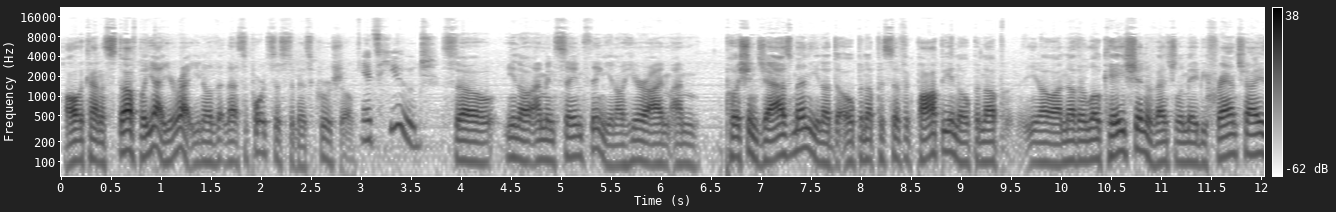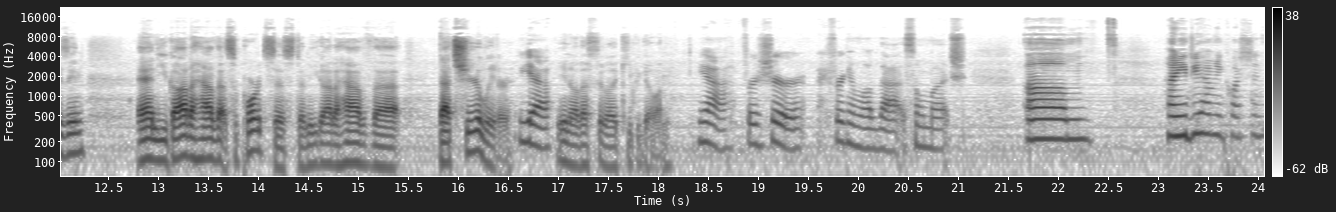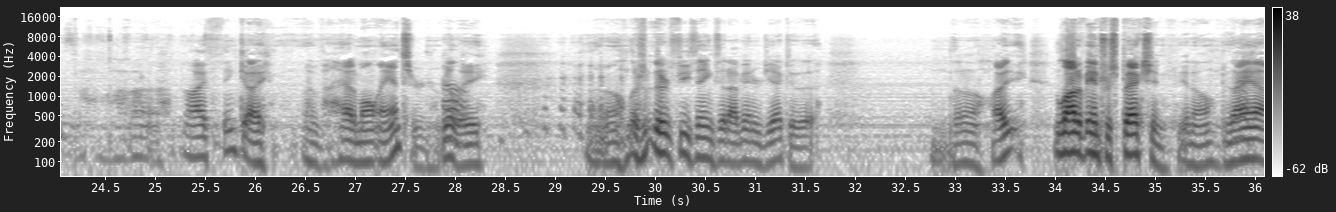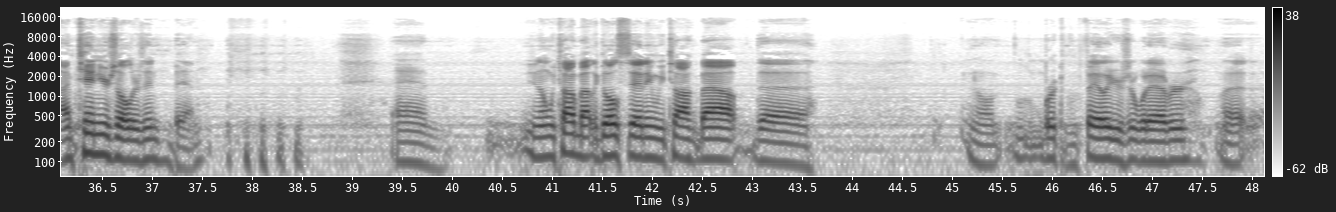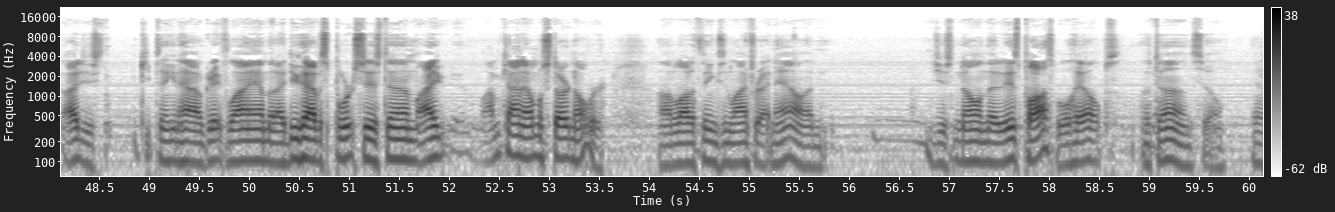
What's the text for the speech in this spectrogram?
all the kind of stuff. But yeah, you're right. You know that, that support system is crucial. It's huge. So you know, I mean, same thing. You know, here I'm I'm pushing Jasmine. You know, to open up Pacific Poppy and open up you know another location. Eventually, maybe franchising. And you got to have that support system. You got to have that that cheerleader. Yeah. You know, that's gonna keep you going. Yeah, for sure. I freaking love that so much. Um, honey, do you have any questions? Uh, I think I have had them all answered. Oh. Really, oh. there's there are a few things that I've interjected that I don't know. I a lot of introspection, you know, because I'm ten years older than Ben, and you know we talk about the goal setting, we talk about the you know working from failures or whatever. But I just keep thinking how grateful I am that I do have a support system. I I'm kind of almost starting over on a lot of things in life right now, and just knowing that it is possible helps a ton. So, yeah.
